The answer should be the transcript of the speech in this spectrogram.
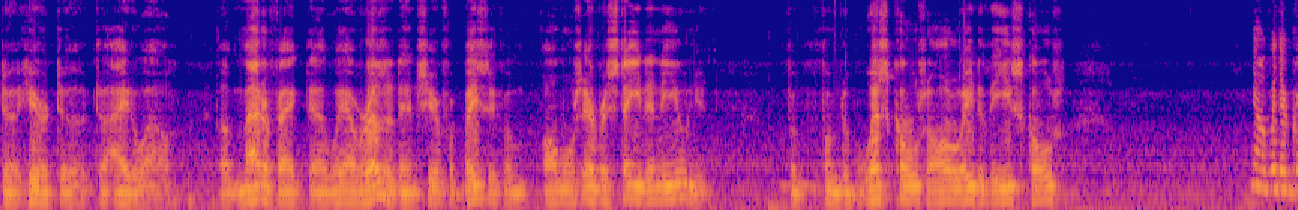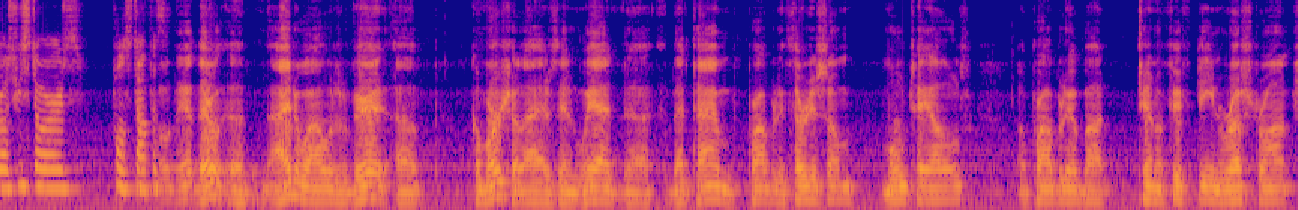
to here to, to Idlewild. A uh, matter of fact, uh, we have residents here for basically from almost every state in the union, from from the west coast all the way to the east coast. Now, were there grocery stores, post office? Oh, there, there uh, Idlewild was very uh, commercialized, and we had uh, that time probably thirty some motels, uh, probably about ten or fifteen restaurants,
